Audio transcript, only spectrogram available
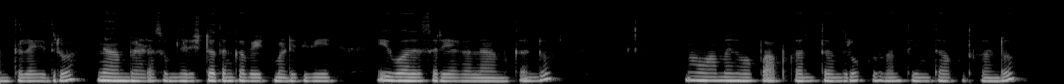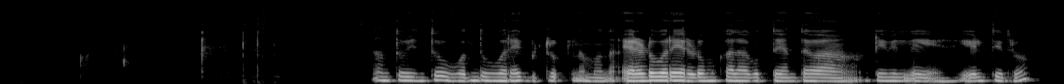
ಅಂತಲೇ ಇದ್ದರು ನಾನು ಬೇಡ ಸುಮ್ಮನೆ ಇಷ್ಟೋ ತನಕ ವೆಯ್ಟ್ ಮಾಡಿದ್ದೀವಿ ಈಗ ಹೋದ್ರೆ ಸರಿಯಾಗಲ್ಲ ಅಂದ್ಕೊಂಡು ನಾವು ಆಮೇಲೆ ಹೋಗಿ ಪಾಪ್ಕಾರ್ನ್ ತಂದರು ಕುತ್ಕೊಂಡು ತಿಂತಾ ಕುತ್ಕೊಂಡು. ಅಂತೂ ಇಂತೂ ಒಂದೂವರೆಗೆ ಬಿಟ್ಟರು ನಮ್ಮನ್ನು. ಎರಡೂವರೆ, ಎರಡು ಮುಖಾಲಾಗುತ್ತೆ ಅಂತ ಟಿ ವಿಲಿ ಹೇಳ್ತಿದ್ರು.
